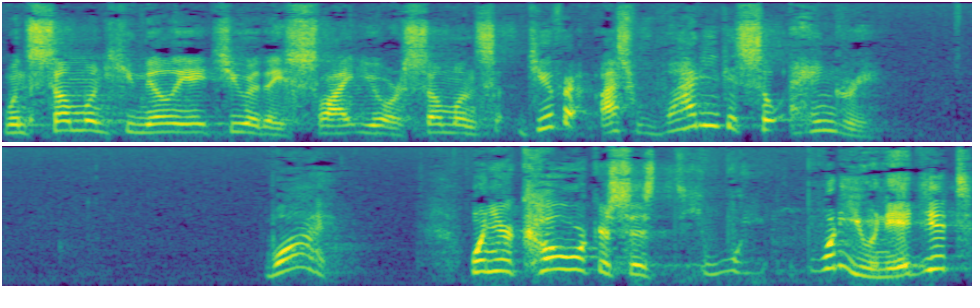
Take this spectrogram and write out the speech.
when someone humiliates you or they slight you or someone, do you ever ask, why do you get so angry? Why? When your coworker says, what are you, an idiot?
